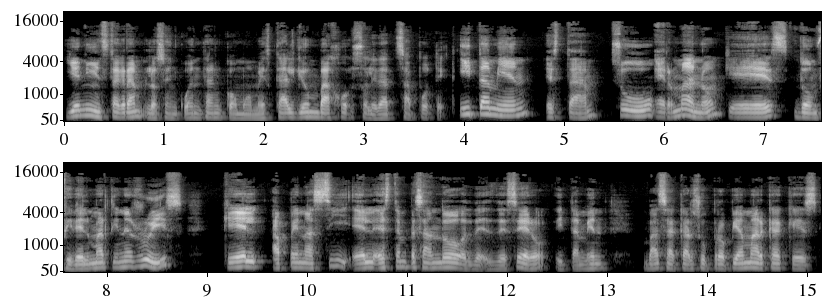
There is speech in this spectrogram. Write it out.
Y en Instagram los encuentran como mezcal-soledad zapoteca. Y también está su hermano, que es don Fidel Martínez Ruiz, que él apenas sí, él está empezando desde cero y también va a sacar su propia marca que es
